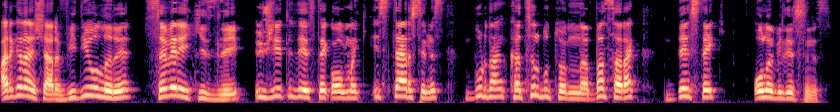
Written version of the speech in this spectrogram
Arkadaşlar videoları severek izleyip ücretli destek olmak isterseniz buradan katıl butonuna basarak destek olabilirsiniz.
